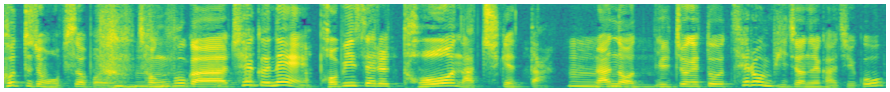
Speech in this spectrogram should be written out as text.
그것도 좀 없어 보여요. 정부가 최근에 법인세를 더 낮추겠다라는 어- 일종의 또 새로운 비전을 가지고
